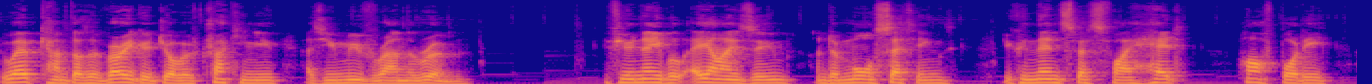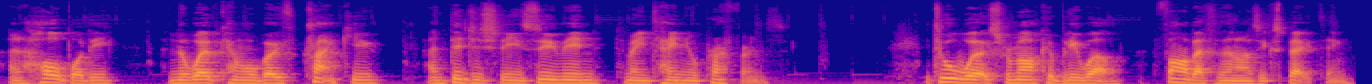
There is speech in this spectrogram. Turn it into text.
The webcam does a very good job of tracking you as you move around the room. If you enable AI zoom under more settings, you can then specify head, half body, and whole body and the webcam will both track you and digitally zoom in to maintain your preference. It all works remarkably well, far better than I was expecting.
